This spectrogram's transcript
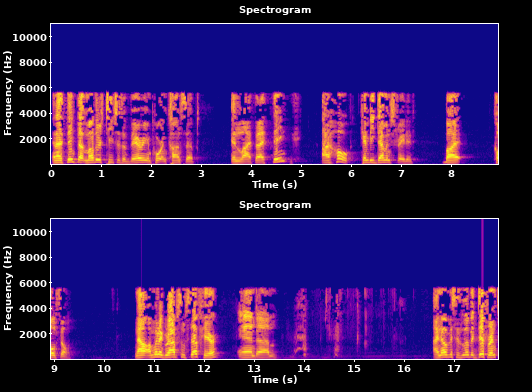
And I think that mothers teach us a very important concept in life that I think, I hope, can be demonstrated by Cold Stone. Now I'm going to grab some stuff here and um, I know this is a little bit different,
